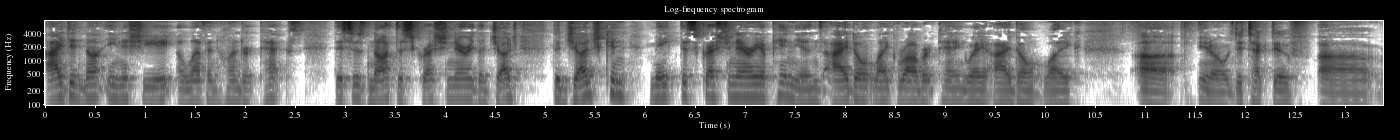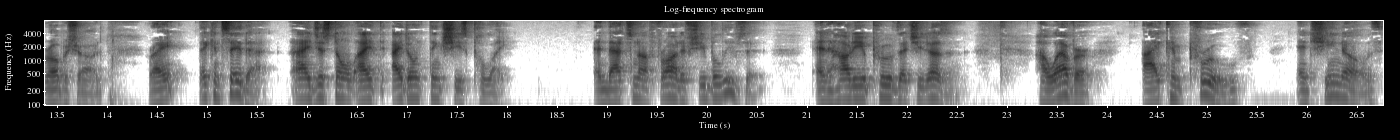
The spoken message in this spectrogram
I did not initiate 1100 texts. This is not discretionary. The judge, the judge can make discretionary opinions. I don't like Robert Tanguay. I don't like, uh, you know, Detective uh, Robichaud, right? They can say that. I just don't. I I don't think she's polite, and that's not fraud if she believes it. And how do you prove that she doesn't? However, I can prove, and she knows,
